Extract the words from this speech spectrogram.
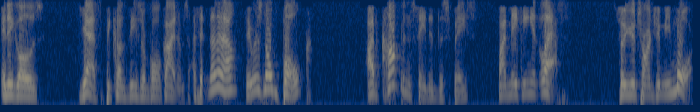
And he goes, "Yes, because these are bulk items." I said, "No, no, no. There is no bulk. I've compensated the space by making it less. So you're charging me more."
